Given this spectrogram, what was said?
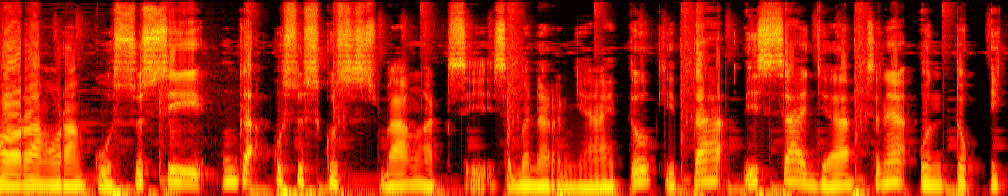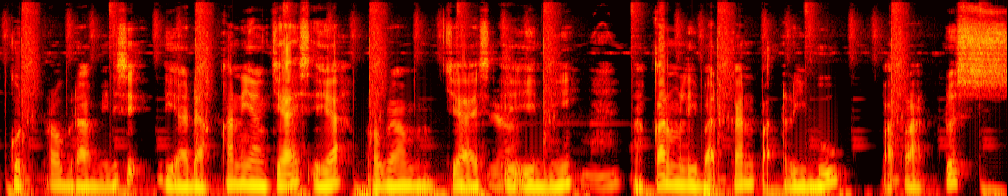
orang-orang khusus sih nggak khusus-khusus banget sih sebenarnya itu kita bisa aja misalnya untuk ikut program ini sih diadakan yang CSE ya program CSE ya. ini hmm. akan melibatkan 4400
